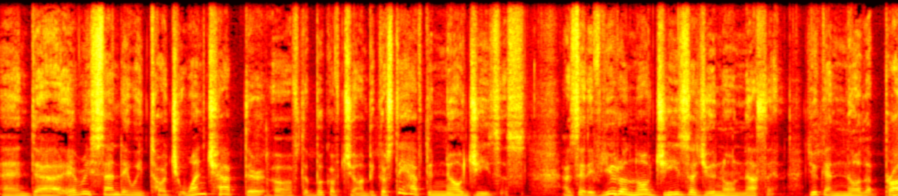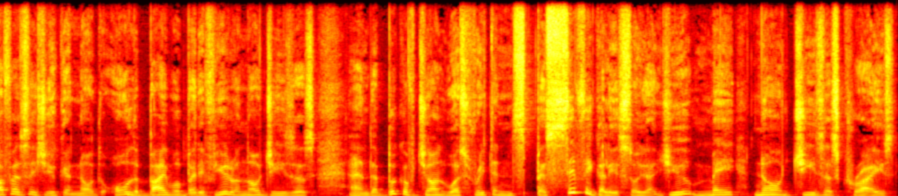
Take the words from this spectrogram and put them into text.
and uh, every Sunday we touch one chapter of the Book of John because they have to know Jesus. I said, if you don't know Jesus, you know nothing. You can know the prophecies, you can know the, all the Bible, but if you don't know Jesus, and the book of John was written specifically so that you may know Jesus Christ,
